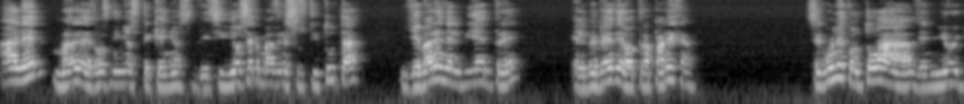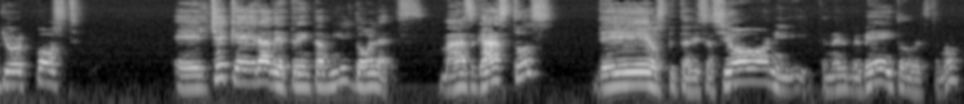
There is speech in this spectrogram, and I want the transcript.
Allen, madre de dos niños pequeños, decidió ser madre sustituta y llevar en el vientre el bebé de otra pareja. Según le contó a The New York Post, el cheque era de 30 mil dólares, más gastos de hospitalización y tener el bebé y todo esto, ¿no?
